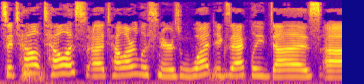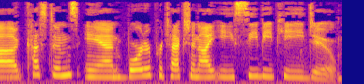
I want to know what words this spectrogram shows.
So tell tell us uh, tell our listeners what exactly does uh, Customs and Border Protection, i.e., CBP, do?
